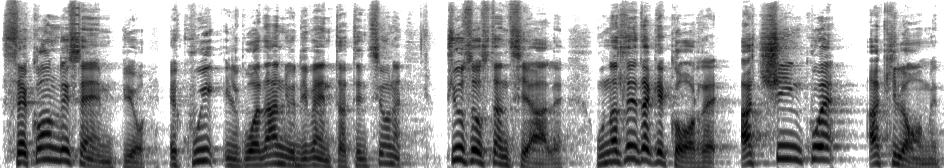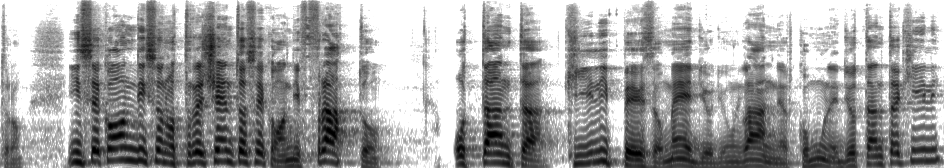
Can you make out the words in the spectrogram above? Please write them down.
Secondo esempio, e qui il guadagno diventa, attenzione, più sostanziale. Un atleta che corre a 5 a chilometro. In secondi sono 300 secondi, fratto 80 kg, peso medio di un runner comune di 80 kg,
